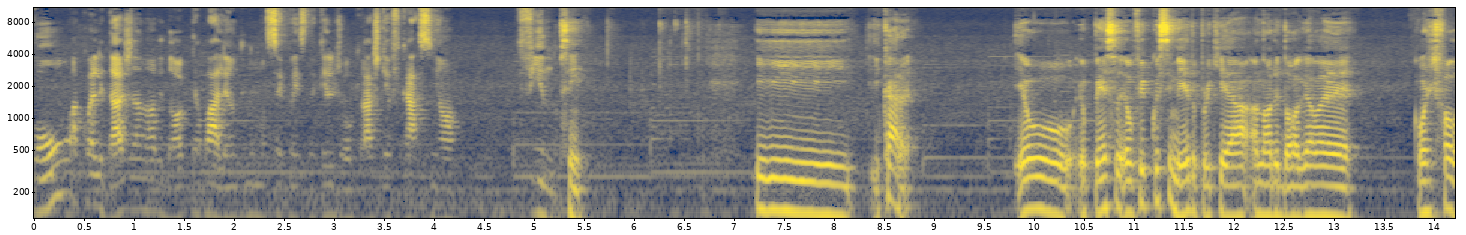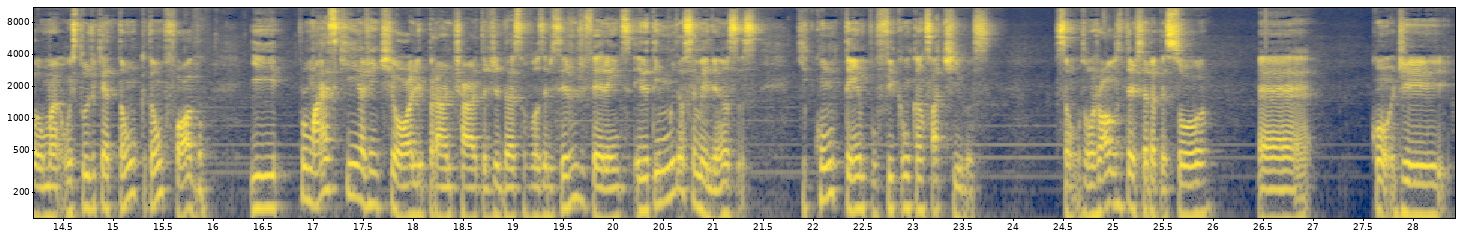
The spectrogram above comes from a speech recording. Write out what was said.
com a qualidade da Naughty Dog trabalhando numa sequência daquele jogo. Eu acho que ia ficar assim, ó, fino. Sim. E, e cara, eu, eu penso, eu fico com esse medo porque a, a Naughty Dog ela é, como a gente falou, uma, um estúdio que é tão, tão foda e por mais que a gente olhe para Uncharted e The Last of Us, eles sejam diferentes, ele tem muitas semelhanças que com o tempo ficam cansativas. São, são jogos em terceira pessoa, é, de,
